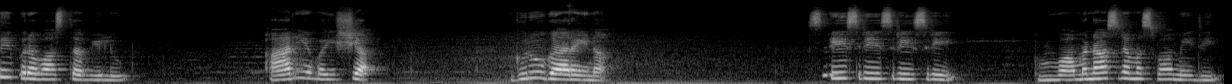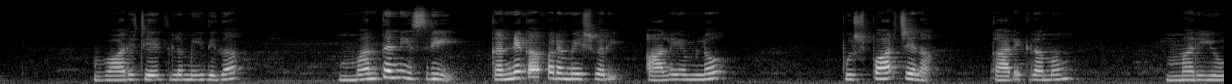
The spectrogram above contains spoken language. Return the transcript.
వసుదేపుర వాస్తవ్యులు ఆర్యవైశ్య గురువుగారైన శ్రీ శ్రీ శ్రీ శ్రీ వామనాశ్రమ స్వామీజీ వారి చేతుల మీదుగా మంతని శ్రీ కన్యకా పరమేశ్వరి ఆలయంలో పుష్పార్చన కార్యక్రమం మరియు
